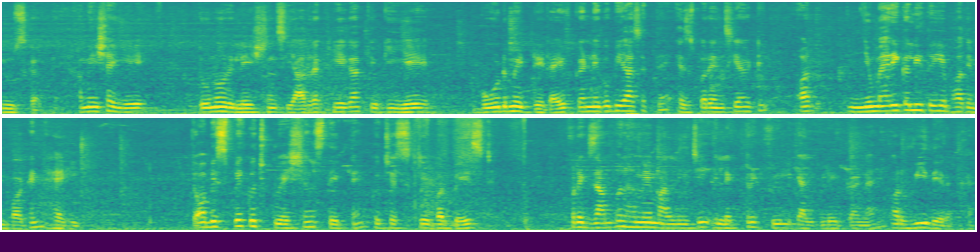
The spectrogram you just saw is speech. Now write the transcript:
यूज़ करते हैं। हमेशा ये दोनों रिलेशंस याद रखिएगा क्योंकि ये बोर्ड में डिराइव करने को भी आ सकते हैं एज पर एन और न्यूमेरिकली तो ये बहुत इंपॉर्टेंट है ही। तो अब इस पर कुछ क्वेश्चन देखते हैं, कुछ इसके ऊपर बेस्ड फॉर एग्ज़ाम्पल हमें मान लीजिए इलेक्ट्रिक फ़ील्ड कैलकुलेट करना है और वी दे रखा है।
